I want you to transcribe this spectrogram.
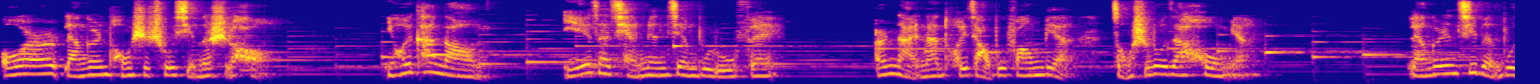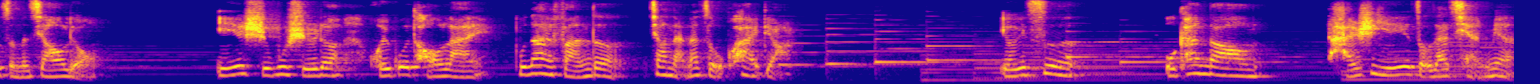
偶尔两个人同时出行的时候，你会看到爷爷在前面健步如飞，而奶奶腿脚不方便，总是落在后面。两个人基本不怎么交流，爷爷时不时的回过头来，不耐烦的叫奶奶走快点儿。有一次，我看到。还是爷爷走在前面，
